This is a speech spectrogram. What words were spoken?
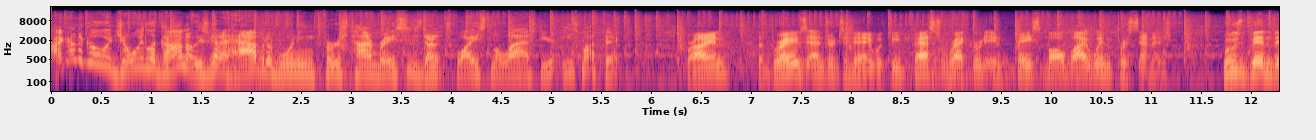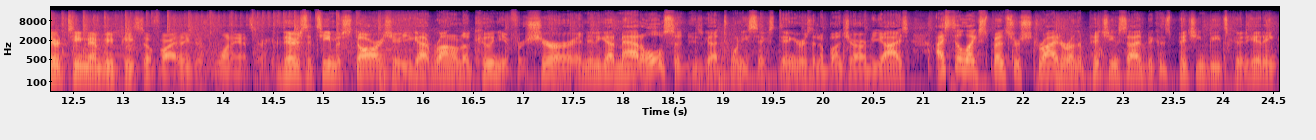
I got to go with Joey Logano. He's got a habit of winning first time races. He's done it twice in the last year. He's my pick. Brian, the Braves entered today with the best record in baseball by win percentage. Who's been their team MVP so far? I think there's one answer here. There's a team of stars here. You got Ronald Acuna for sure, and then you got Matt Olson, who's got 26 dingers and a bunch of RBIs. I still like Spencer Strider on the pitching side because pitching beats good hitting.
